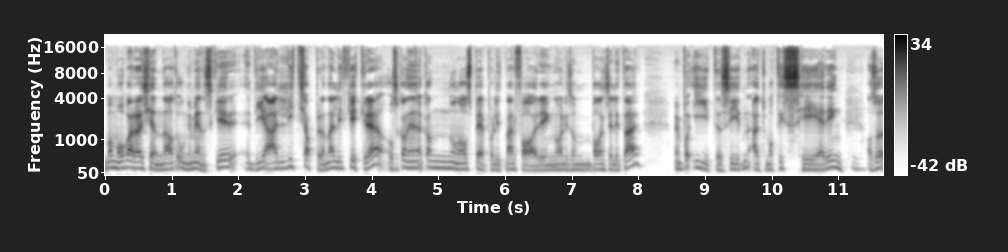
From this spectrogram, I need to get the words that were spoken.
man må bare erkjenne at unge mennesker de er litt kjappere enn deg, litt kvikkere. Og så kan, kan, noen av oss be på litt med erfaring og liksom balansere litt der. Men på IT-siden, automatisering mm. altså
